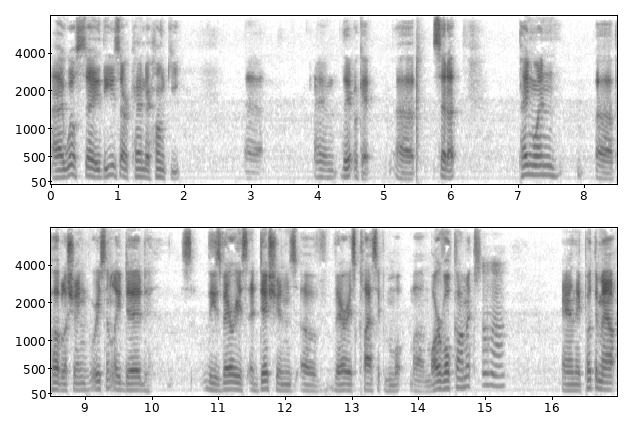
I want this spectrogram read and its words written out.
I will say these are kind of hunky. Uh, and they okay. Uh, set up. Penguin uh, Publishing recently did s- these various editions of various classic Mo- uh, Marvel comics Mm-hmm. and they put them out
